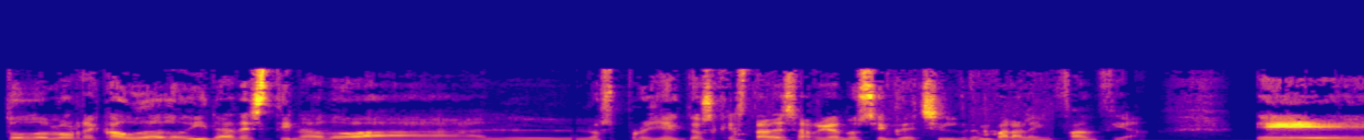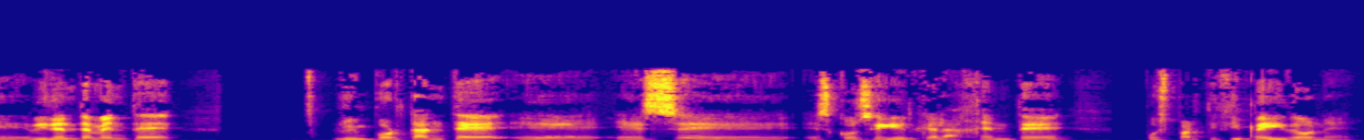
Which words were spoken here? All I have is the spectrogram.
todo lo recaudado irá destinado a los proyectos que está desarrollando Save the Children para la infancia. Eh, evidentemente, lo importante eh, es, eh, es conseguir que la gente pues participe y done.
